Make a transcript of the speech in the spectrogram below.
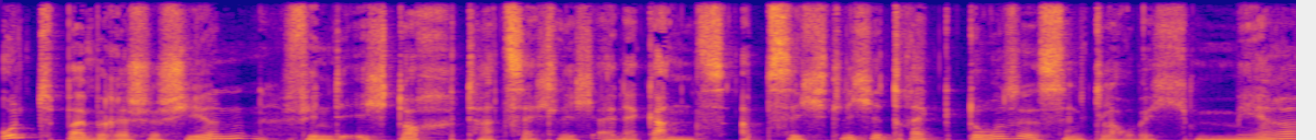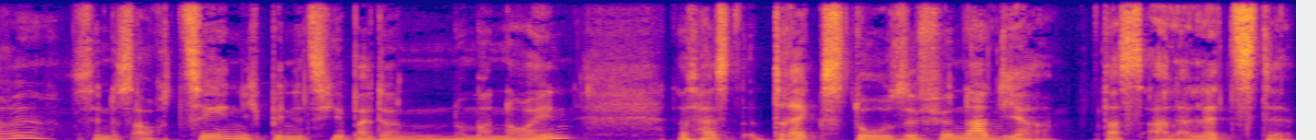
Und beim Recherchieren finde ich doch tatsächlich eine ganz absichtliche Dreckdose. Es sind, glaube ich, mehrere. Sind es auch zehn? Ich bin jetzt hier bei der Nummer neun. Das heißt Drecksdose für Nadja. Das allerletzte.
